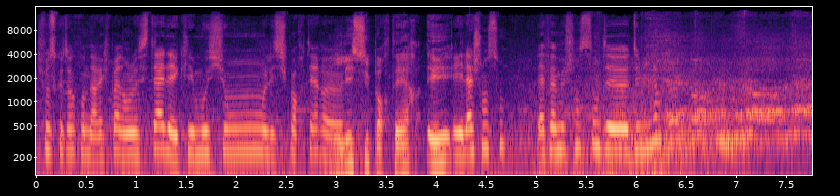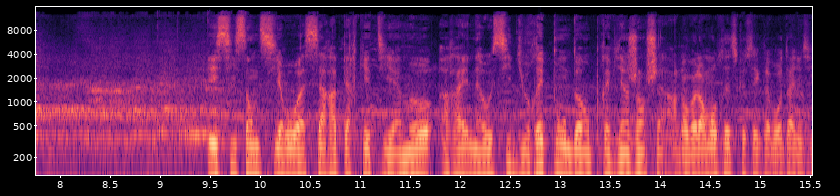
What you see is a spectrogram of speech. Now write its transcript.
je pense que tant qu'on n'arrive pas dans le stade avec l'émotion, les supporters. Les supporters et. Et la chanson, la fameuse chanson de, de Milan. Et si San Siro à Sarah Perchetti-Amo, Rennes a aussi du répondant, prévient Jean-Charles. On va leur montrer ce que c'est que la Bretagne aussi.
